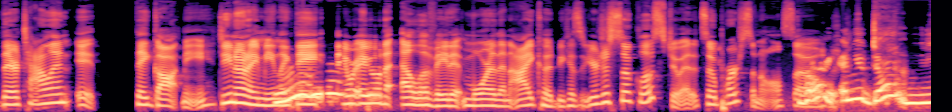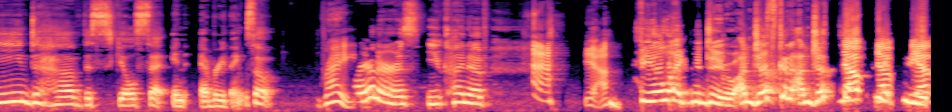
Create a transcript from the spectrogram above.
their talent it they got me. Do you know what i mean? Like they they were able to elevate it more than i could because you're just so close to it. It's so personal. So right and you don't need to have the skill set in everything. So right. planners you kind of yeah. feel like you do. I'm just gonna i'm just nope nope yep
